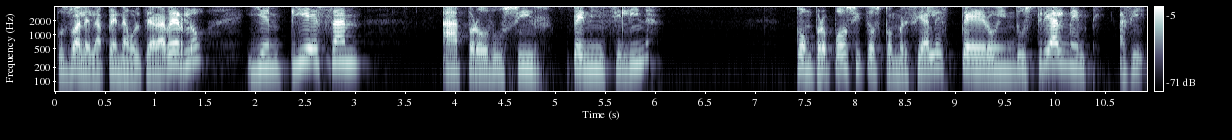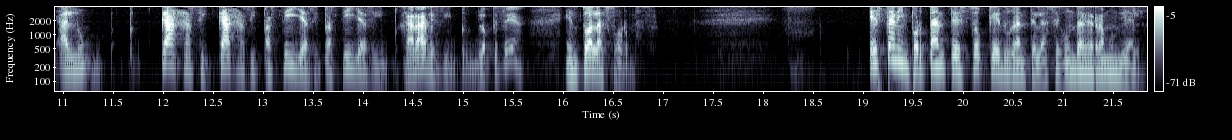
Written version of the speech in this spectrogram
pues vale la pena voltear a verlo, y empiezan a producir penicilina con propósitos comerciales, pero industrialmente, así, cajas y cajas y pastillas y pastillas y jarabes y lo que sea, en todas las formas. Es tan importante esto que durante la Segunda Guerra Mundial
